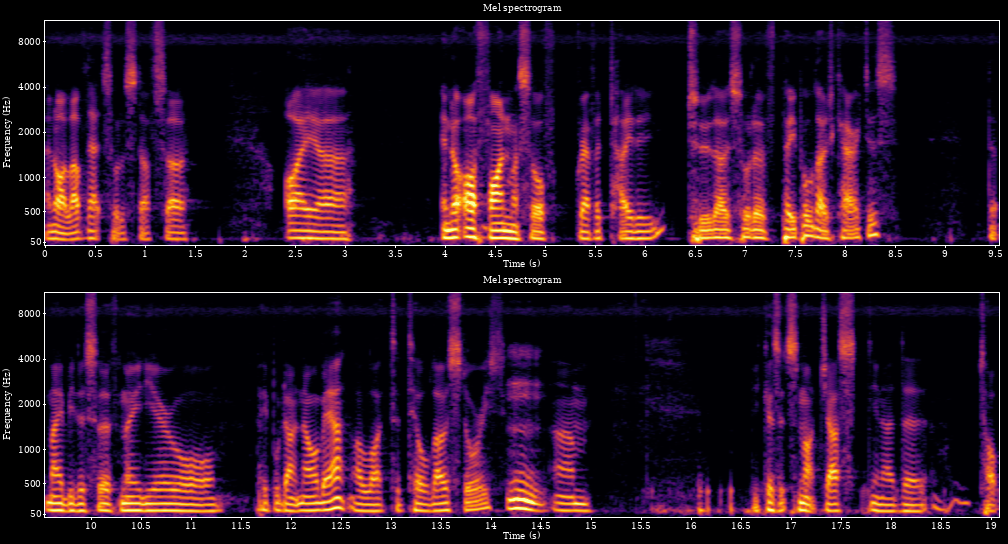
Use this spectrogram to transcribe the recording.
and I love that sort of stuff. So I, uh, and I- I find myself gravitating to those sort of people, those characters that maybe the surf media or people don't know about. I like to tell those stories Mm. um, because it's not just you know the top.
